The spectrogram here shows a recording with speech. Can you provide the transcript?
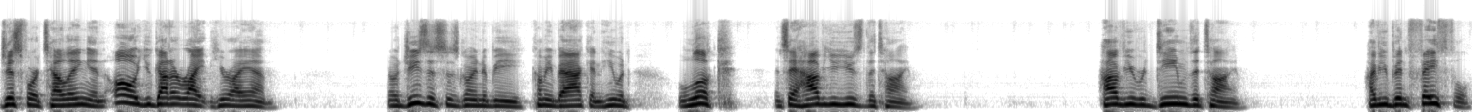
just foretelling? And oh, you got it right, here I am. No, Jesus is going to be coming back and he would look and say, How have you used the time? How have you redeemed the time? Have you been faithful?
